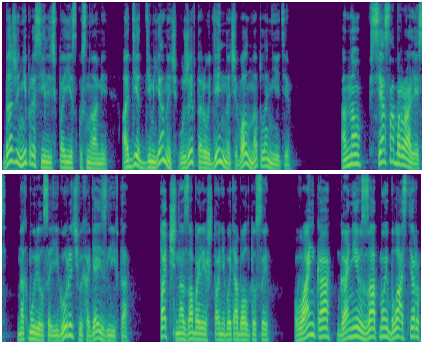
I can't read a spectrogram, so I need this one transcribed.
даже не просились в поездку с нами – а дед Демьяныч уже второй день ночевал на планете. «А ну, все собрались!» – нахмурился Егорыч, выходя из лифта. «Точно забыли что-нибудь об Олтусы. Ванька, гони взад мой бластер!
